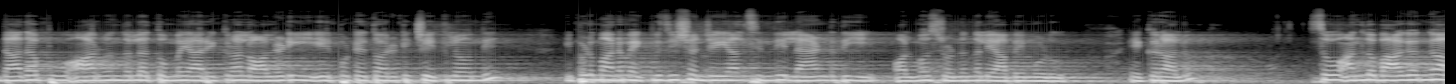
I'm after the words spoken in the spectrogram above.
దాదాపు ఆరు వందల తొంభై ఆరు ఎకరాలు ఆల్రెడీ ఎయిర్పోర్ట్ అథారిటీ చేతిలో ఉంది. ఇప్పుడు మనం ఎక్విజిషన్ చేయాల్సింది ల్యాండ్ది ఆల్మోస్ట్ రెండు వందల యాభై మూడు. ఎకరాలు. సో అందులో భాగంగా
